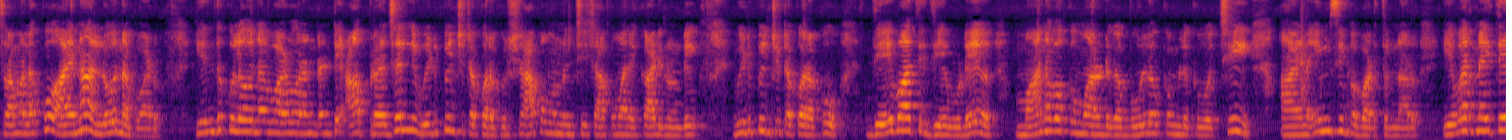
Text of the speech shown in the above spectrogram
శ్రమలకు ఆయన లోనవాడు. ఎందుకు లోనవాడు అని అంటే ఆ ప్రజల్ని విడిపించుట కొరకు శాపము నుంచి శాపం అనే కాడి నుండి విడిపించుట కొరకు దేవాతి దేవుడే మానవ కుమారుడిగా భూలోకంలోకి వచ్చి ఆయన హింసింపబడుతున్నారు. ఎవరినైతే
